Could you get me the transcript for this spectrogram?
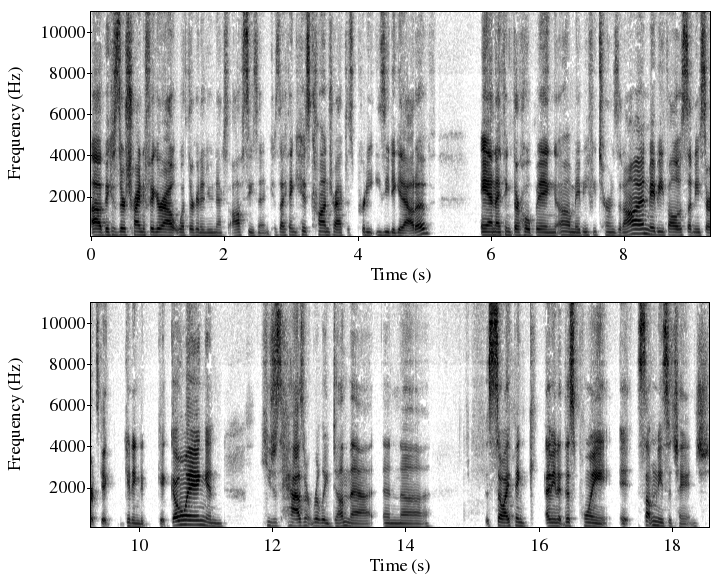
uh, because they're trying to figure out what they're going to do next offseason. Because I think his contract is pretty easy to get out of. And I think they're hoping, oh, maybe if he turns it on, maybe if all of a sudden he starts get getting to get going, and he just hasn't really done that. And uh, so I think, I mean, at this point, it, something needs to change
